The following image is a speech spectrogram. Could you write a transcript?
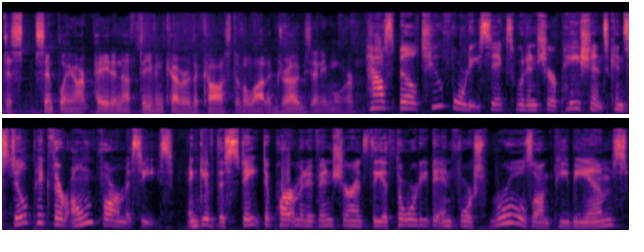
just simply aren't paid enough to even cover the cost of a lot of drugs anymore. House Bill 246 would ensure patients can still pick their own pharmacies and give the State Department of Insurance the authority authority to enforce rules on PBMs,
